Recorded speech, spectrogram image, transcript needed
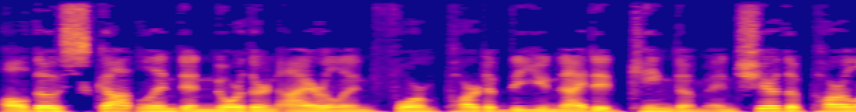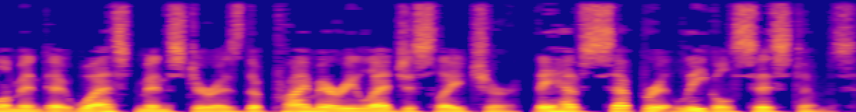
Although Scotland and Northern Ireland form part of the United Kingdom and share the Parliament at Westminster as the primary legislature, they have separate legal systems.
